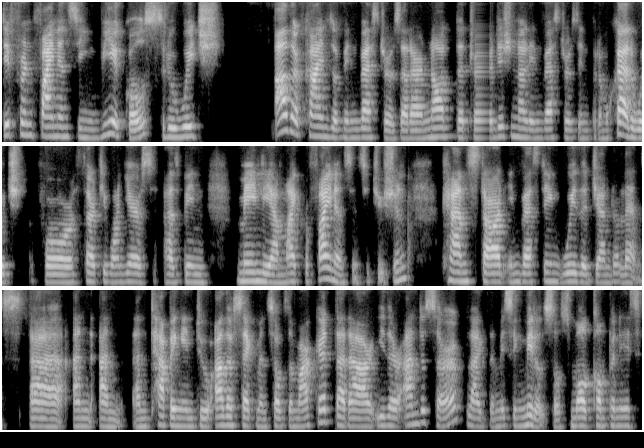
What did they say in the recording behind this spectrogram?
different financing vehicles through which other kinds of investors that are not the traditional investors in ProMujer, which for 31 years has been mainly a microfinance institution, can start investing with a gender lens uh, and, and, and tapping into other segments of the market that are either underserved, like the missing middle, so small companies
